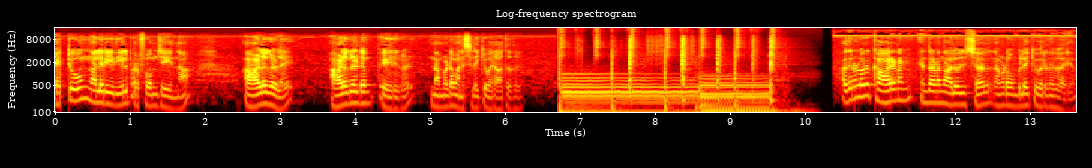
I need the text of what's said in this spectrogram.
ഏറ്റവും നല്ല രീതിയിൽ പെർഫോം ചെയ്യുന്ന ആളുകളെ ആളുകളുടെ പേരുകൾ നമ്മുടെ മനസ്സിലേക്ക് വരാത്തത്? അതിനുള്ളൊരു കാരണം എന്താണെന്ന് ആലോചിച്ചാൽ നമ്മുടെ മുമ്പിലേക്ക് വരുന്ന കാര്യം.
